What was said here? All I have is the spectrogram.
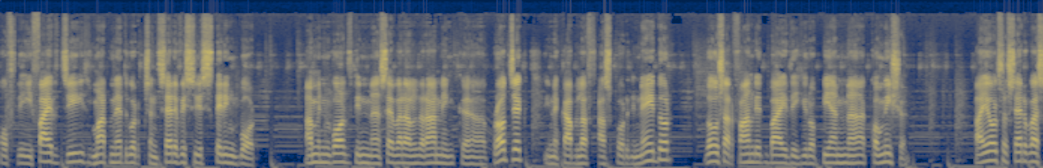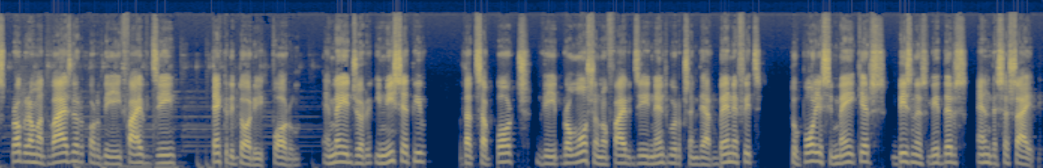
of, the 5G Smart Networks and Services Steering Board. I'm involved in uh, several running uh, projects in a couple of as coordinator. Those are funded by the European uh, Commission. I also serve as program advisor for the 5G Techritory Forum a major initiative that supports the promotion of 5G networks and their benefits to policymakers, business leaders, and the society.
